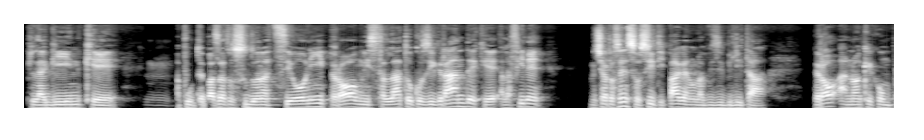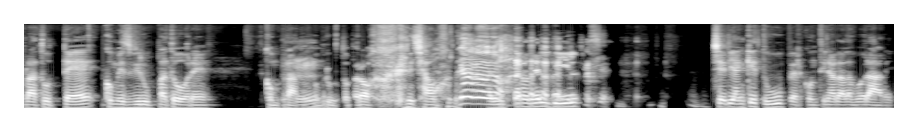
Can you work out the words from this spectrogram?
plugin che. Appunto è basato su donazioni, però ha un installato così grande che alla fine, in un certo senso, sì, ti pagano la visibilità, però hanno anche comprato te come sviluppatore, comprato, mm. brutto, però diciamo no, no, all'interno no. del deal c'eri anche tu per continuare a lavorare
